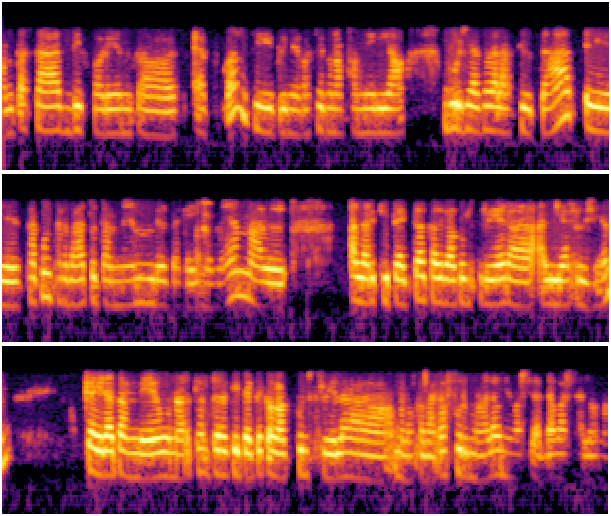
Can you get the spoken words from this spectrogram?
Han passat diferents èpoques i primer va ser d'una família burgesa de la ciutat. Eh, S'ha conservat totalment des d'aquell moment. L'arquitecte que el va construir era Elias Rogent, que era també un arquitecte que va construir la, bueno, que va reformar la Universitat de Barcelona.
